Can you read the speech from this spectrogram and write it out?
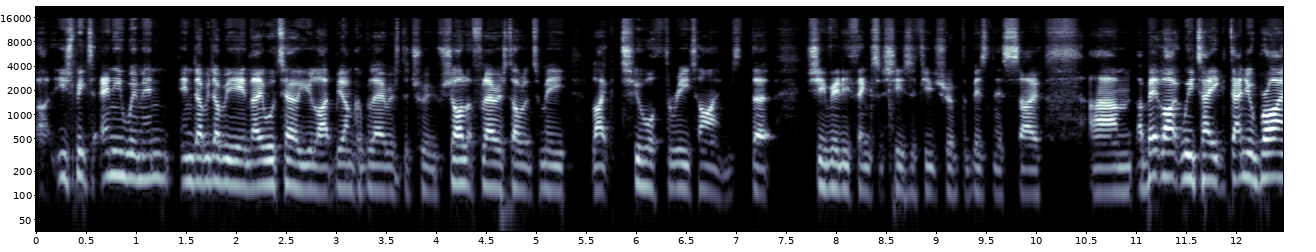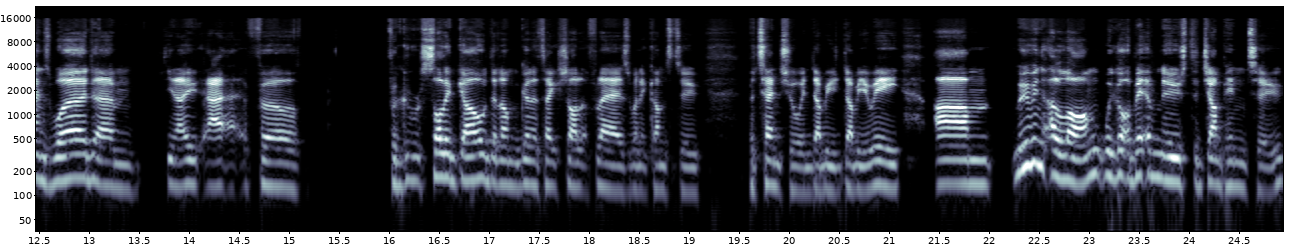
uh, you speak to any women in WWE and they will tell you like Bianca Belair is the truth. Charlotte Flair has told it to me like two or three times that she really thinks that she's the future of the business. So um, a bit like we take Daniel Bryan's word, um, you know, uh, for for solid gold, then I'm going to take Charlotte Flair's when it comes to potential in WWE. Um, moving along, we've got a bit of news to jump into.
